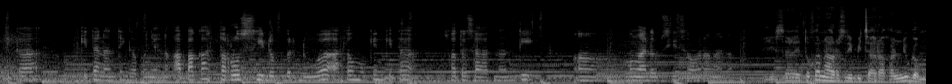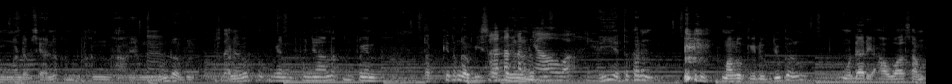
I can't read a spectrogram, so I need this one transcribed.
ketika kita nanti nggak punya anak? Apakah terus hidup berdua atau mungkin kita suatu saat nanti eh, mengadopsi seorang anak. Bisa itu kan harus dibicarakan juga mau ngadopsi anak kan bukan hal yang Hmm, mudah. Kan gue pengen punya anak pengen tapi kita nggak bisa anak kan adopsi. nyawa ya. Iya itu kan makhluk hidup juga. Mau dari awal sam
